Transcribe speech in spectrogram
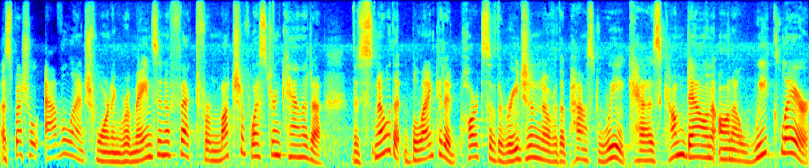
A special avalanche warning remains in effect for much of Western Canada. The snow that blanketed parts of the region over the past week has come down on a weak layer,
